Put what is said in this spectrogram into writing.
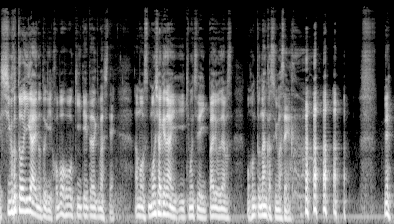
仕事以外の時、ほぼほぼ聞いていただきまして、あもう申し訳ない気持ちでいっぱいでございます。もう本当なんかすいません。ね。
